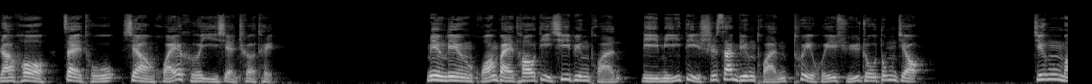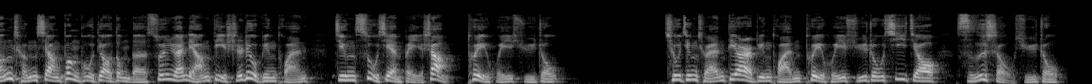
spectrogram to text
然后再图向淮河一线撤退。命令黄百韬第七兵团、李弥第十三兵团退回徐州东郊。经蒙城向蚌埠调动的孙元良第十六兵团经宿县北上退回徐州。邱清泉第二兵团退回徐州西郊，死守徐州。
